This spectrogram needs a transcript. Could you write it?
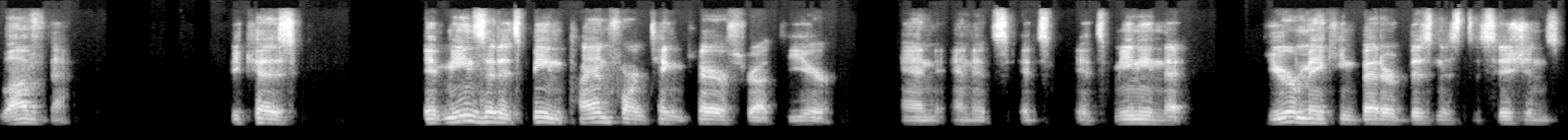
love that because it means that it's being planned for and taken care of throughout the year. And, and it's, it's, it's meaning that you're making better business decisions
